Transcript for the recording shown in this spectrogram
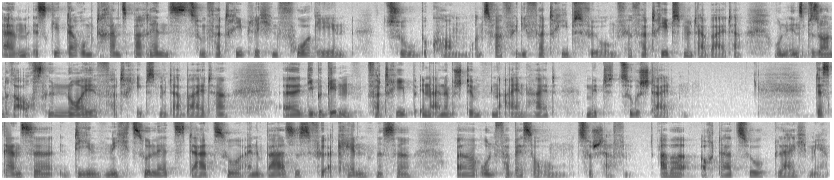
Ähm, es geht darum, Transparenz zum vertrieblichen Vorgehen zu bekommen. Und zwar für die Vertriebsführung, für Vertriebsmitarbeiter und insbesondere auch für neue Vertriebsmitarbeiter, äh, die beginnen, Vertrieb in einer bestimmten Einheit mit zu gestalten. Das Ganze dient nicht zuletzt dazu, eine Basis für Erkenntnisse äh, und Verbesserungen zu schaffen. Aber auch dazu gleich mehr.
